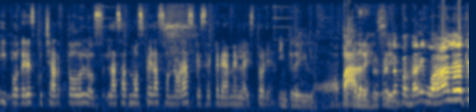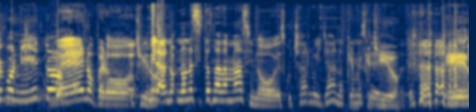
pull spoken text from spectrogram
y poder escuchar todas las atmósferas sonoras que se crean en la historia. Increíble. No, Padre. Pero, pero sí. prestan para andar igual, ¿eh? ¡Qué bonito! Bueno, pero Qué chido. mira, no, no necesitas nada más, sino escucharlo y ya, no Qué, tienes qué que... chido. Eh,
